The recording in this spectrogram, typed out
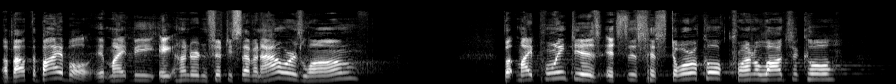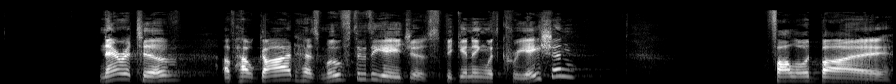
about the Bible, it might be 857 hours long but my point is, it's this historical, chronological narrative of how God has moved through the ages, beginning with creation, followed by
